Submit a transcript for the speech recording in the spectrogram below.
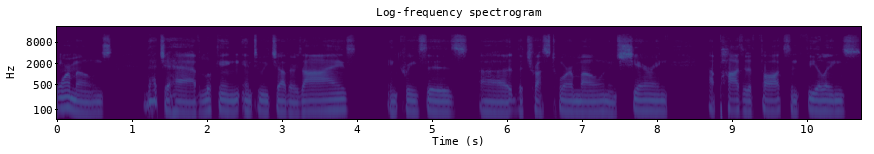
hormones that you have. Looking into each other's eyes increases uh, the trust hormone and sharing uh, positive thoughts and feelings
